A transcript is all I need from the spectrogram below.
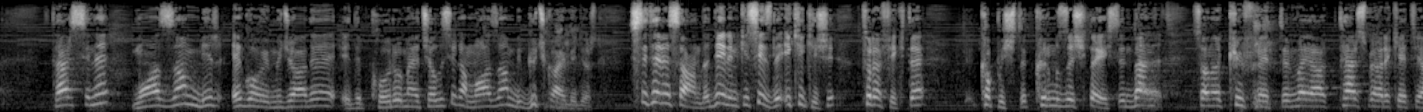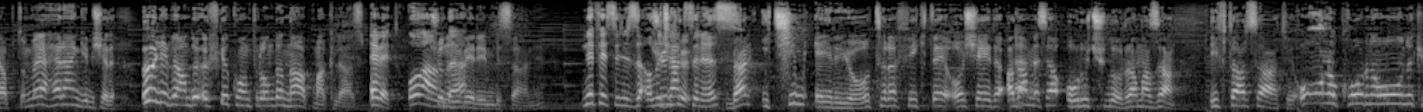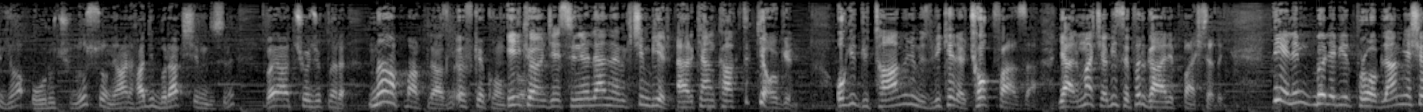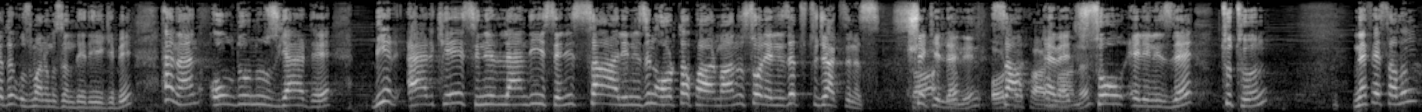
tersine muazzam bir egoyu mücadele edip korumaya çalışırken muazzam bir güç kaybediyoruz. Stres anında diyelim ki sizle iki kişi trafikte kapıştık, kırmızı ışıkta geçtin. Ben Evet. sana küfrettim veya ters bir hareket yaptım veya herhangi bir şeyde. Öyle bir anda öfke kontrolünde ne yapmak lazım? Evet o Şunu anda bir vereyim bir saniye. Nefesinizi alacaksınız. Çünkü ben içim eriyor o trafikte o şeyde. Adam mesela oruçlu Ramazan iftar saati. O ona korna o onu ki. Ya oruçlusun yani hadi bırak şimdisini. Veya çocuklara. Ne yapmak lazım öfke kontrolü? İlk önce sinirlenmemek için bir, erken kalktık ya o gün. O günkü tahammülümüz bir kere çok fazla. Yani maça 1-0 galip başladık. Diyelim böyle bir problem yaşadı uzmanımızın dediği gibi. Hemen olduğunuz yerde bir erkeğe sinirlendiyseniz sağ elinizin orta parmağını sol elinize tutacaksınız. Şu Sağ şekilde. elin orta parmağını. Evet, sol elinizle tutun. Nefes alın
